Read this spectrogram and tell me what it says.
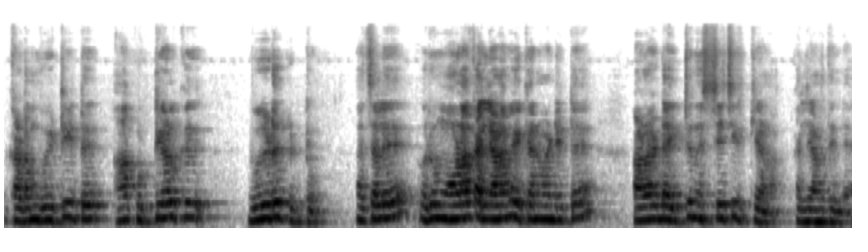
കടം വീട്ടിയിട്ട് ആ കുട്ടികൾക്ക് വീട് കിട്ടും. എന്നുവെച്ചാൽ ഒരു മോളെ കല്യാണം കഴിക്കാൻ വേണ്ടിയിട്ട് ആളെ ഡേറ്റ് നിശ്ചയിച്ചിരിക്കുകയാണ് കല്യാണത്തിന്റെ.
